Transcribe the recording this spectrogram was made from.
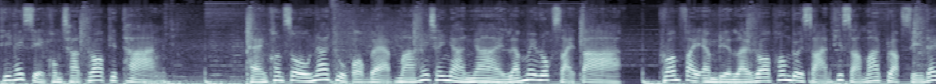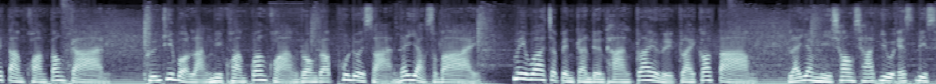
ที่ให้เสียงคมชัดรอบทิศทาง แผงคอนโซลหน้าถูกออกแบบมาให้ใช้งานง่ายและไม่รกสายตา พร้อมไฟแอมเบียนไลท์รอบห้องโดยสารที่สามารถปรับสีได้ตามความต้องการ พื้นที่เบาะหลังมีความกว้างขวางรองรับผู้โดยสารได้อย่างสบาย ไม่ว่าจะเป็นการเดินทางใกล้หรือไกลก็ตาม และยังมีช่องชาร์จ USB-C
